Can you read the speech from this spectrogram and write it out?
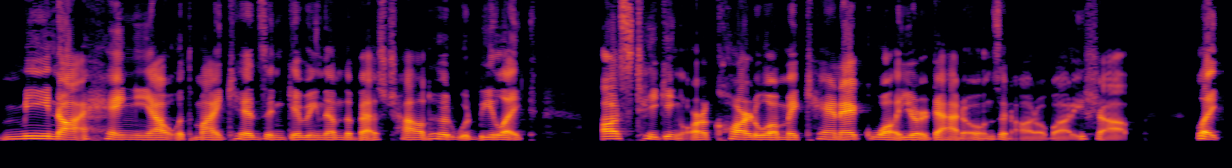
me not hanging out with my kids and giving them the best childhood would be like us taking our car to a mechanic while your dad owns an auto body shop. Like,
